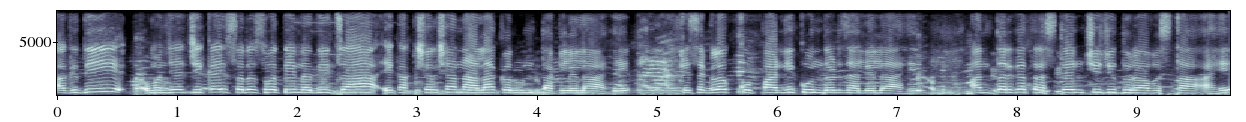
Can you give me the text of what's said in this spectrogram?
अगदी म्हणजे जी काही सरस्वती नदीचा एक अक्षरशः नाला करून टाकलेला आहे हे सगळं पाणी कुंदड झालेलं आहे. अंतर्गत रस्त्यांची जी दुरावस्था आहे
